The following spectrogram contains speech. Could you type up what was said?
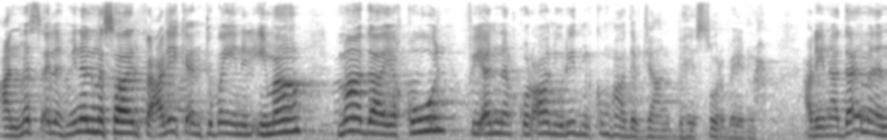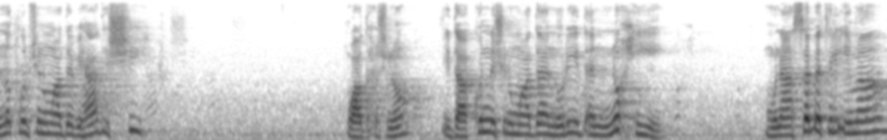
عن مسألة من المسائل. فعليك أن تبين الإمام ماذا يقول في أن القرآن يريد منكم هذا الجانب. بهي الصورة بهي النحو. علينا دائما أن نطلب شنو ماذا بهذا الشيء. واضح شلون؟ إذا كنا شنو ماذا نريد أن نحيي مناسبة الإمام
